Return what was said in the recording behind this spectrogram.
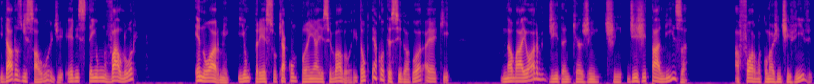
E dados de saúde, eles têm um valor enorme e um preço que acompanha esse valor. Então, o que tem acontecido agora é que, na maior medida em que a gente digitaliza a forma como a gente vive,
